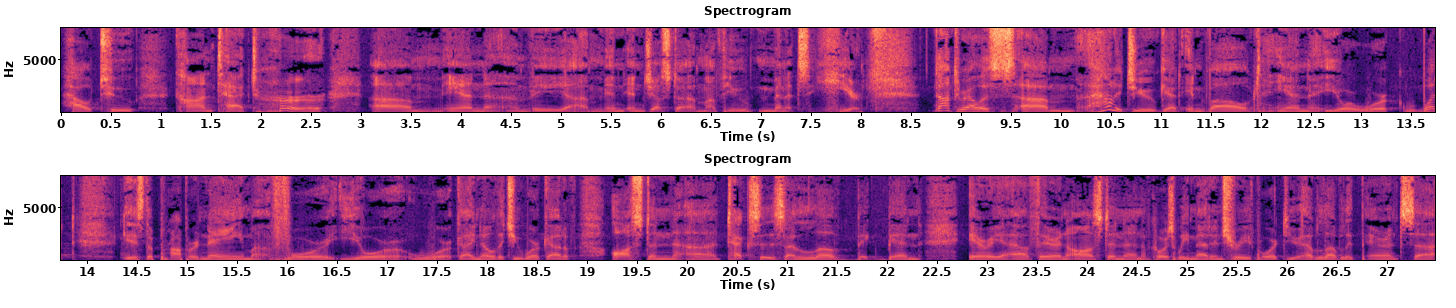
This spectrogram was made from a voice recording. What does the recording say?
how to contact her um, in the um, in, in just um, a few minutes here. Dr. Ellis, um, how did you get involved in your work? What is the proper name for your work? I know that you work out of Austin, uh, Texas. I love Big Bend area out there in Austin, and of course we met in Shreveport. You have lovely parents. Uh,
